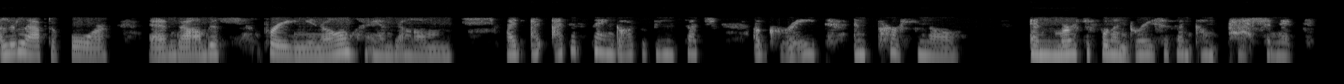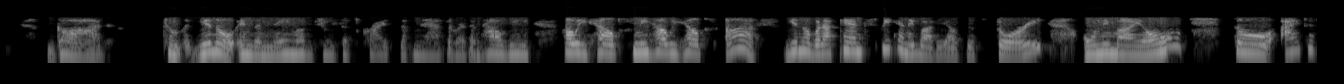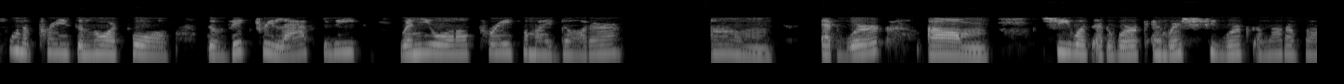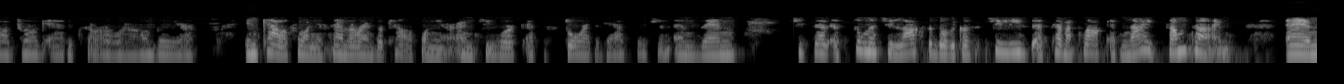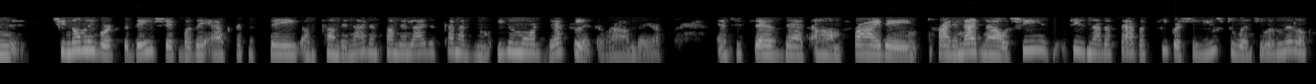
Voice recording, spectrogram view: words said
a little after four and um just praying, you know, and um I, I, I just thank God for being such a great and personal and merciful and gracious and compassionate God. to you know in the name of Jesus Christ of Nazareth and how he how he helps me how he helps us you know but I can't speak anybody else's story only my own so I just want to praise the Lord for the victory last week when you all prayed for my daughter um at work um she was at work and where she works a lot of uh, drug addicts are around there in California, San Lorenzo, California, and she worked at the store at the gas station. And then she said as soon as she locks the door, because she leaves at 10 o'clock at night sometimes, and she normally works the day shift, but they ask her to stay on Sunday night, and Sunday night is kind of even more desolate around there. And she says that um Friday Friday night now she's she's not a Sabbath keeper. She used to when she was little,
